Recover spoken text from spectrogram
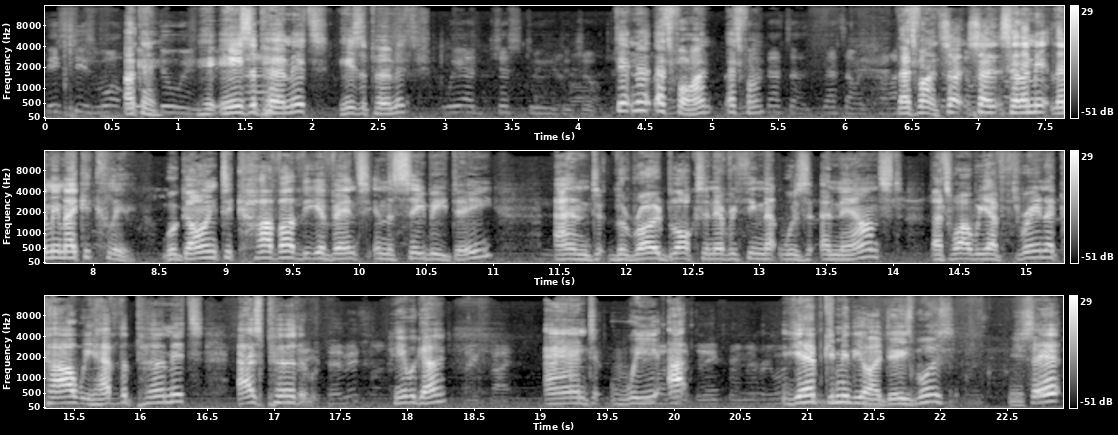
This is what Okay, we're doing. he- We here's the permits. Here's the permits. We are just doing the job. Yeah, no, that's fine. That's fine. That's, a, that's our task. That's fine. So, so, so let me let me make it clear. We're going to cover the events in the CBD and the roadblocks and everything that was announced. That's why we have three in a car. We have the permits as per the. Here we go. And we are. Yep. Give me the IDs, boys. You see it?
